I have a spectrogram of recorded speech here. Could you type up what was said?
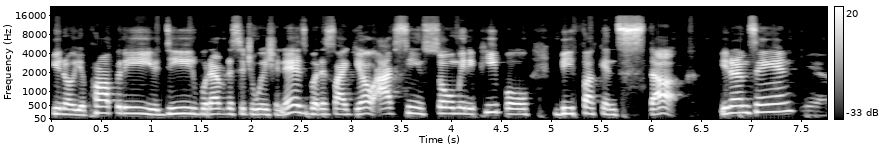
you know, your property, your deed, whatever the situation is. But it's like, yo, I've seen so many people be fucking stuck. You know what I'm saying? yeah.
